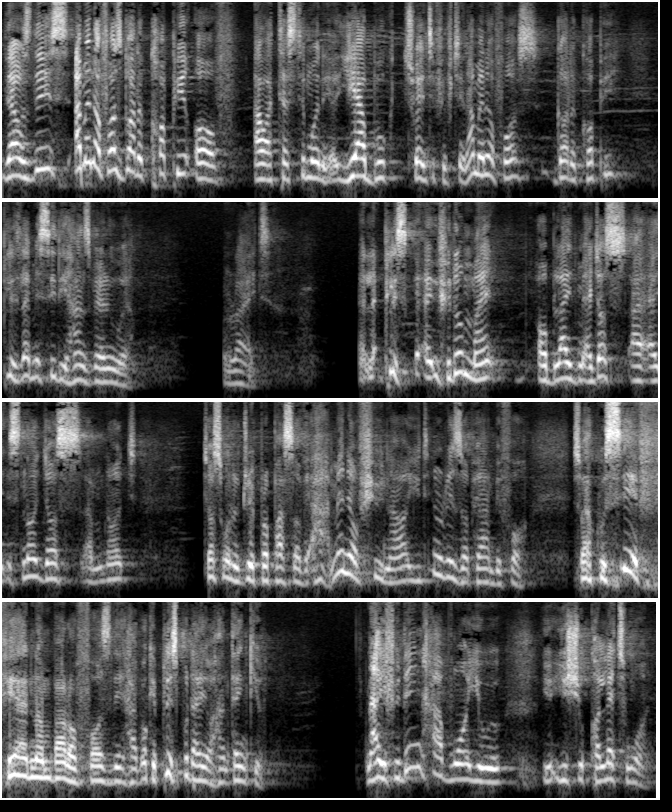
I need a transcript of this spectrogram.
there was this. How many of us got a copy of our testimony, yearbook 2015? How many of us got a copy? Please let me see the hands very well. All right. Uh, please, uh, if you don't mind, oblige me. I just, I, it's not just, I'm not, just want to do a proper survey. Ah, many of you now, you didn't raise up your hand before. So I could see a fair number of us they have. Okay, please put down your hand. Thank you. Now, if you didn't have one, you, you, you should collect one.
